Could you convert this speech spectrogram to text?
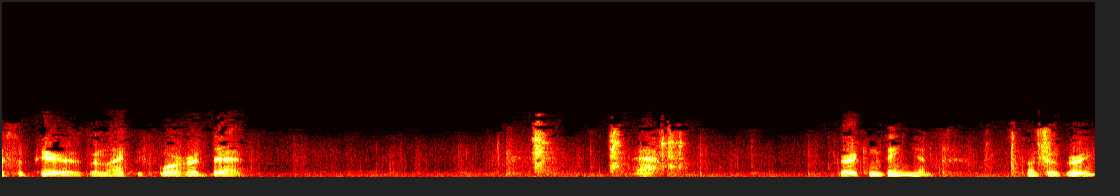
disappears the night before her death. Very convenient. Don't you agree?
